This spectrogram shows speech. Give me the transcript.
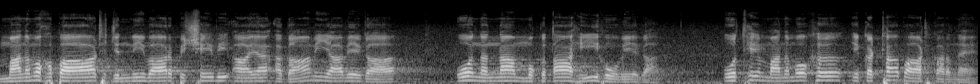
ਮਨਮੁਖ ਪਾਠ ਜਿੰਨੀ ਵਾਰ ਪਿੱਛੇ ਵੀ ਆਇਆ, ਅਗਾਂਹ ਵੀ ਆਵੇਗਾ, ਉਹ ਨੰਨਾ ਮੁਕਤਾ ਹੀ ਹੋਵੇਗਾ। ਉਥੇ ਮਨਮੁਖ ਇਕੱਠਾ ਪਾਠ ਕਰਨਾ ਹੈ।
